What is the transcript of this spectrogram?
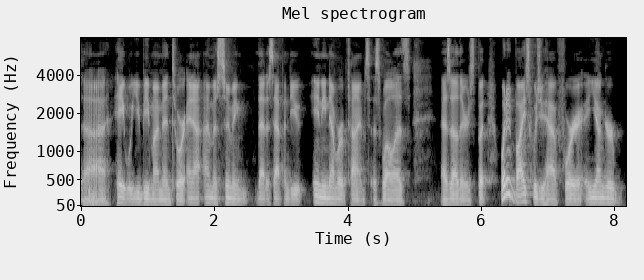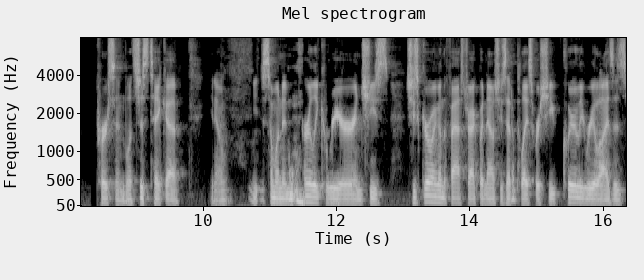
uh, hey, will you be my mentor? And I, am assuming that has happened to you any number of times as well as as others. But what advice would you have for a younger person? Let's just take a, you know, someone in early career and she's she's growing on the fast track, but now she's at a place where she clearly realizes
